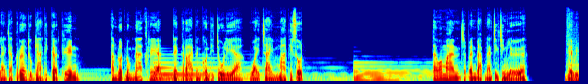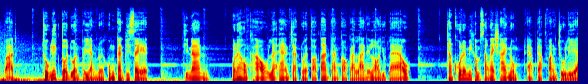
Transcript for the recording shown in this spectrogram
หลังจากเรื่องทุกอย่างที่เกิดขึ้นตำรวจหนุ่มหน้าเครียดได้กลายเป็นคนที่จูเลียไว้ใจมากที่สุด แต่ว่ามันจะเป็นแบบนั้นจริง ๆ หรือ เดวิดบัตถูกเรียกตัวด่วนไปอย่างหน่วยคุ้มกันพิเศษ ที่นั่น หัวหน้าของเขาและแอนจากหน่วยต่อต้านการก่อการร้ายได้รออยู่แล้ว ทั้งคู่นั้มีคำสั่งให้ชายหนุ่มแอบดักฟังจูเลีย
